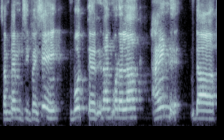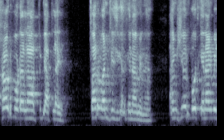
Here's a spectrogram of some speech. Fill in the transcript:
Sometimes if I say both the Reynolds model and the Froude model are to be applied for one physical phenomena, I'm sure both cannot be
